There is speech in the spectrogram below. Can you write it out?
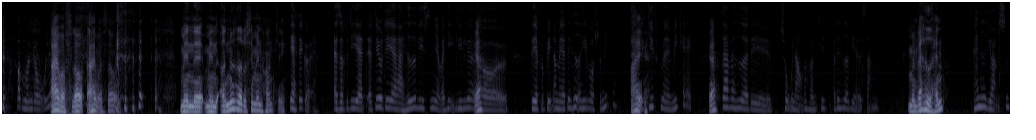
Hammond Aarhus. Ej, hvor flot. Ej, hvor sjovt. Men, øh, men, og nu hedder du simpelthen Huntley. Ja, det gør jeg. Altså, fordi at, at det er jo det, jeg har heddet lige siden jeg var helt lille. Ja. Og det, jeg forbinder med, det hedder hele vores familie. Jeg blev gift med Michael, Ja. der, hvad hedder det, tog vi navnet Huntley, og det hedder vi alle sammen. Men hvad hed han? Han hed Jørgensen.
